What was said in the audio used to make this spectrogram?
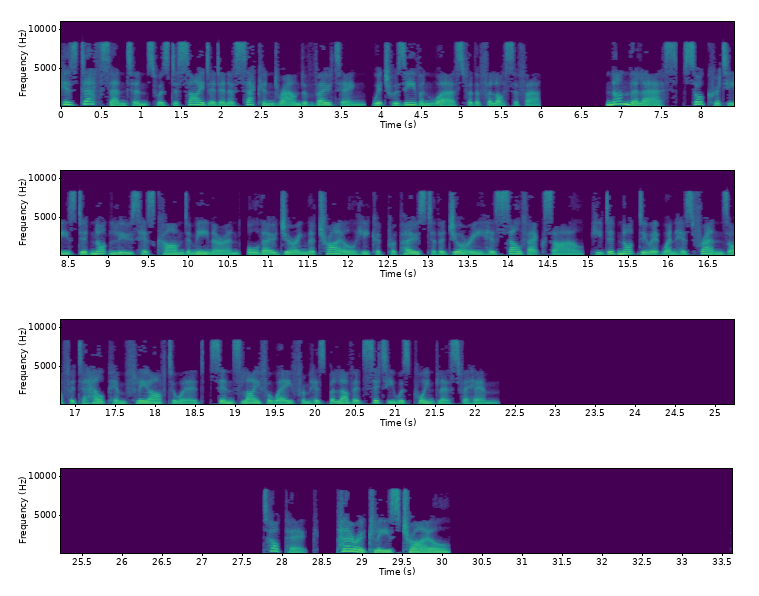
His death sentence was decided in a second round of voting, which was even worse for the philosopher. Nonetheless, Socrates did not lose his calm demeanor and, although during the trial he could propose to the jury his self-exile, he did not do it when his friends offered to help him flee afterward, since life away from his beloved city was pointless for him. Pericles' trial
